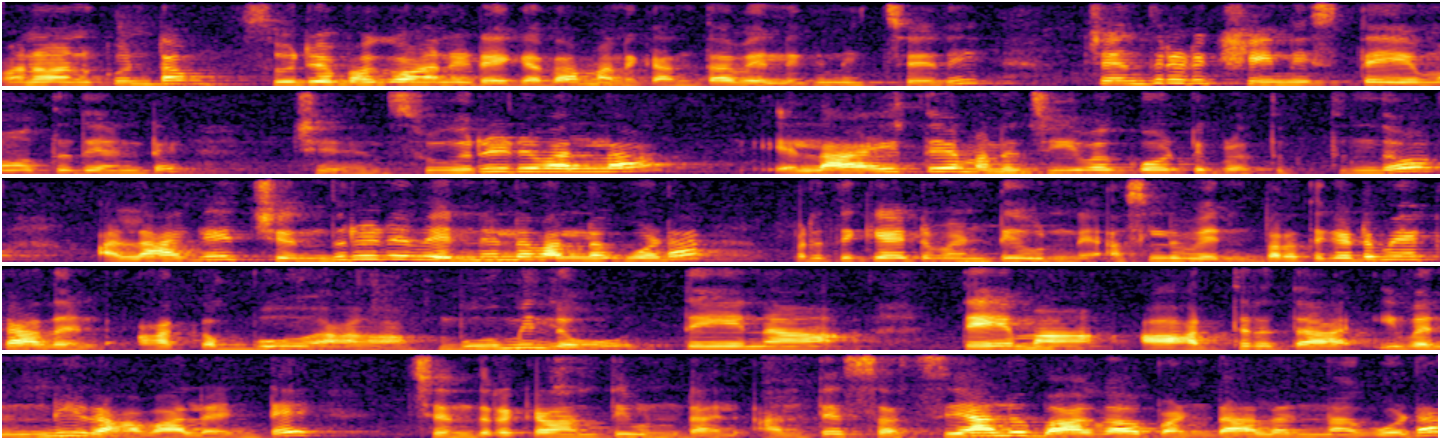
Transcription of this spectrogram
మనం అనుకుంటాం సూర్యభగవానుడే కదా మనకంతా వెలుగునిచ్చేది. చంద్రుడు క్షీణిస్తే ఏమవుతుంది అంటే సూర్యుడి వల్ల ఎలా అయితే మన జీవకోటి బ్రతుకుతుందో అలాగే చంద్రుని వెన్నెల వల్ల కూడా బ్రతికేటువంటివి ఉన్నాయి. అసలు బ్రతకటమే కాదండి. ఆ భూ భూమిలో తేన తేమ ఆర్ద్రత ఇవన్నీ రావాలంటే చంద్రకాంతి ఉండాలి. అంతే సస్యాలు బాగా పండాలన్నా కూడా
